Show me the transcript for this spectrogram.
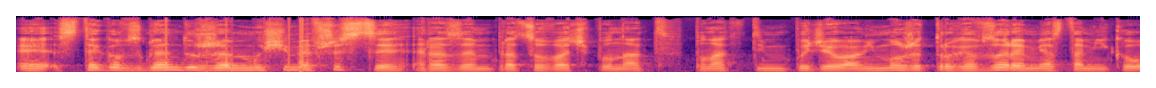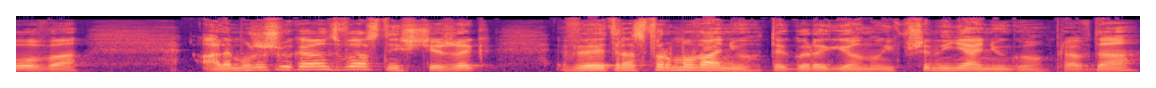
E, z tego względu, że musimy wszyscy razem pracować ponad, ponad tymi podziałami. Może trochę wzorem miasta Mikołowa, ale może szukając własnych ścieżek w transformowaniu tego regionu i w przemienianiu go, prawda?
